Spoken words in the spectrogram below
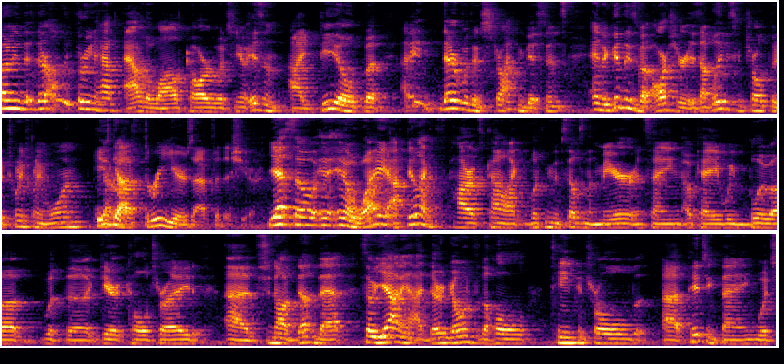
But I mean, they're only three and a half out of the wild card, which you know isn't ideal. But I mean, they're within striking distance. And the good news about Archer is, I believe he's controlled through 2021. He's got right? three years after this year. Yeah, so in, in a way, I feel like the Pirates kind of like looking themselves in the mirror and saying, okay, we blew up with the Gerrit Cole trade. Uh, should not have done that. So yeah, I mean, I, they're going for the whole team controlled uh, pitching thing, which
